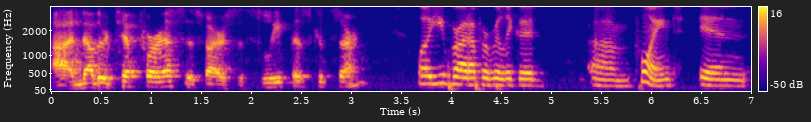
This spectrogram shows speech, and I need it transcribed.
uh, another tip for us as far as the sleep is concerned Well, you brought up a really good um, point in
